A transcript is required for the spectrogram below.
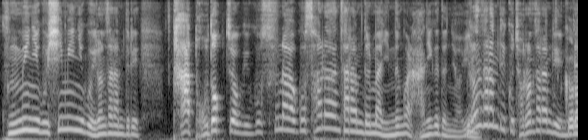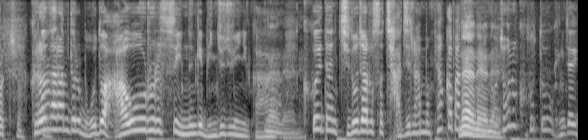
국민이고 시민이고 이런 사람들이 다 도덕적이고 순하고 선한 사람들만 있는 건 아니거든요. 이런 네. 사람도 있고 저런 사람도 있는데 그렇죠. 그런 사람들을 모두 아우를 수 있는 게 민주주의니까 네네네. 그거에 대한 지도자로서 자질을 한번 평가받는 네네네. 거니까 저는 그것도 굉장히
